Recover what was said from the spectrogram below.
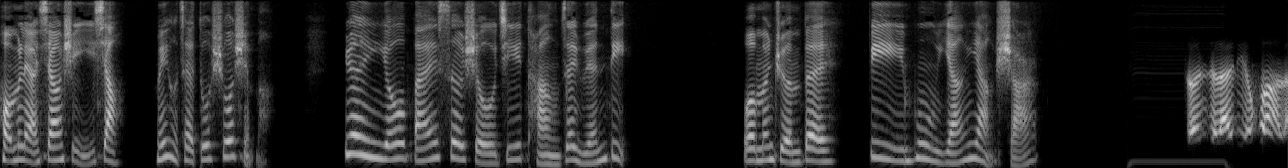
我们俩相视一笑，没有再多说什么。任由白色手机躺在原地。我们准备闭目养养神儿。孙子来电话了，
